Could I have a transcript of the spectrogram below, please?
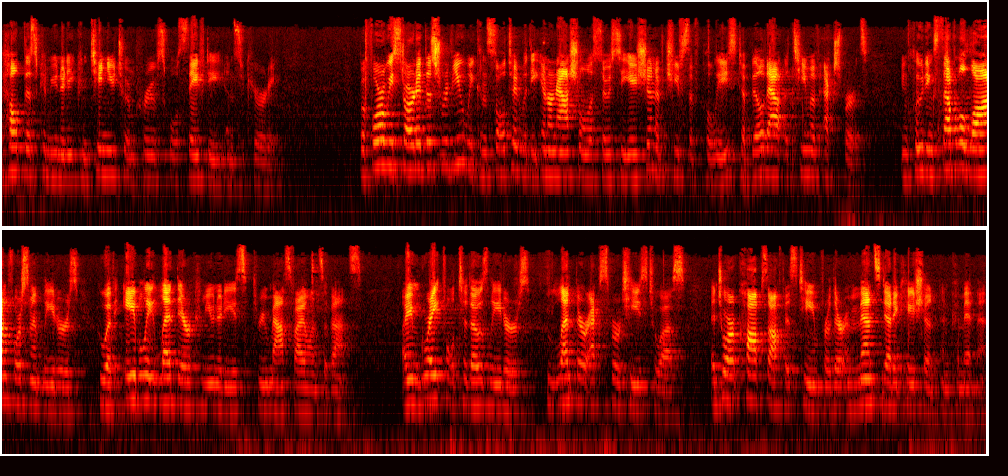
to help this community continue to improve school safety and security. Before we started this review, we consulted with the International Association of Chiefs of Police to build out a team of experts including several law enforcement leaders who have ably led their communities through mass violence events. I am grateful to those leaders who lent their expertise to us and to our COPS office team for their immense dedication and commitment.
